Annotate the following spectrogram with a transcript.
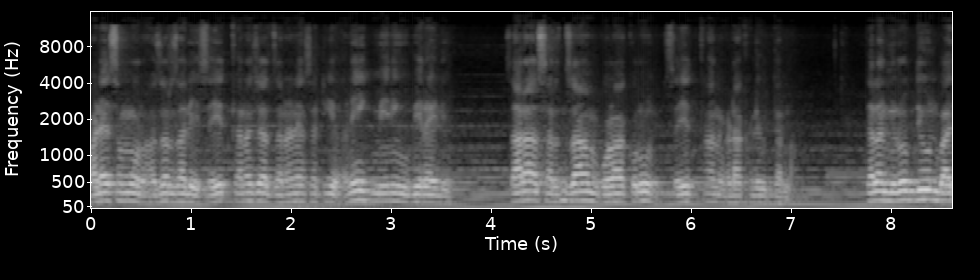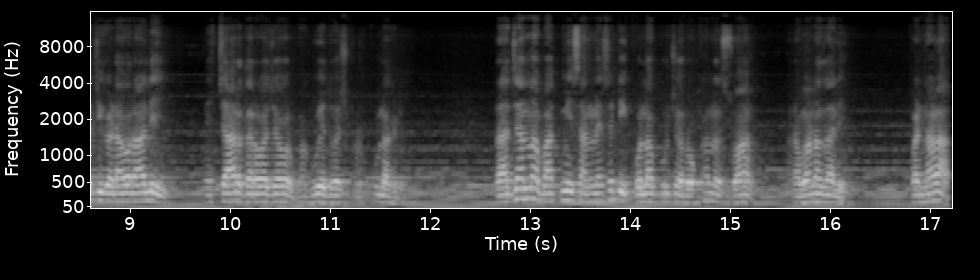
وڈیا سمو ہزر سید خان جنان سی اک مینی ابھی ریلی سارا سرجام گولہ کر سید خان گڈاخی اتر آ چار درواز دھوج کڑکو لگے بات سامنے کو روخانہ پنہاڑا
